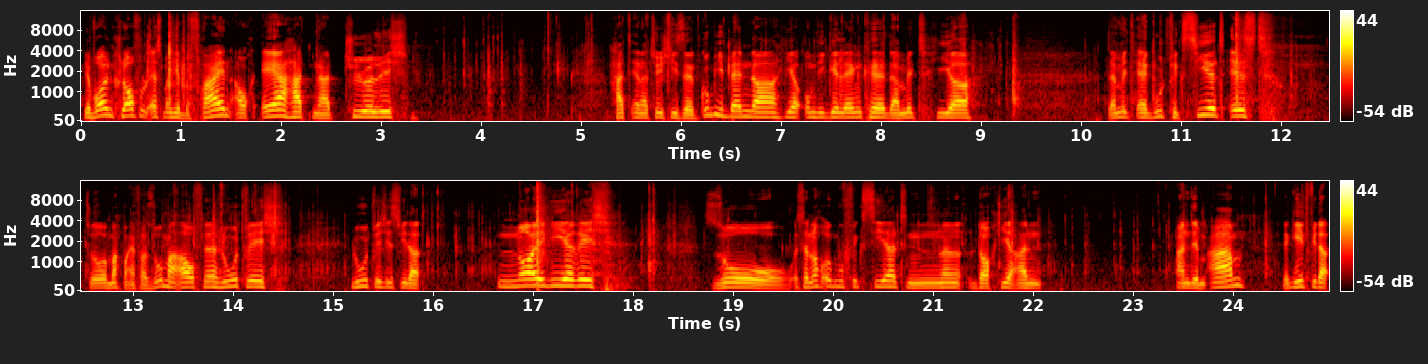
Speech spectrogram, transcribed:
wir wollen Clawful erstmal hier befreien. Auch er hat natürlich hat er natürlich diese Gummibänder hier um die Gelenke, damit hier, damit er gut fixiert ist. So, machen wir einfach so mal auf, ne? Ludwig. Ludwig ist wieder neugierig. So, ist er noch irgendwo fixiert? Ne, doch hier an, an dem Arm. Der geht wieder.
